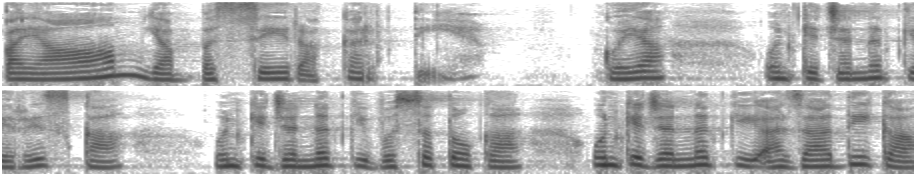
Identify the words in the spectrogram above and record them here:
قیام یا بسیرا کرتی ہیں۔ گویا ان کے جنت کے رزق کا، ان کے جنت کی وسطوں کا، ان کے جنت کی آزادی کا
